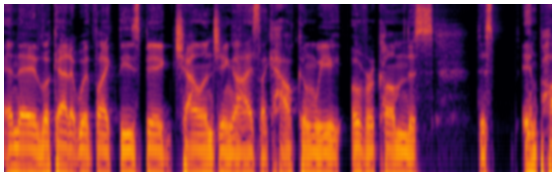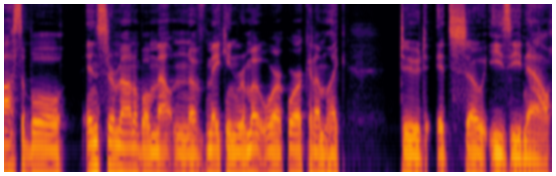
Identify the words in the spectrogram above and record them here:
And they look at it with like these big challenging eyes, like how can we overcome this, this impossible, insurmountable mountain of making remote work work? And I'm like, dude, it's so easy now.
